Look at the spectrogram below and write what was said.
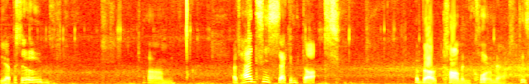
the episode, um, I've had some second thoughts about Common Core math. Because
